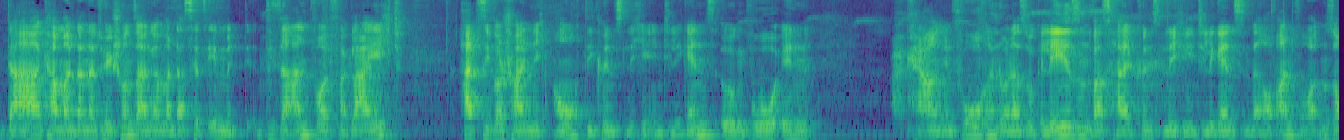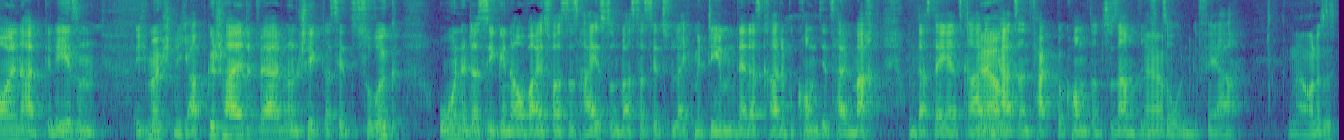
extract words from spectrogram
da kann man dann natürlich schon sagen, wenn man das jetzt eben mit dieser Antwort vergleicht, hat sie wahrscheinlich auch die künstliche Intelligenz irgendwo in, keine Ahnung, in Foren oder so gelesen, was halt künstliche Intelligenzen darauf antworten sollen, hat gelesen, ich möchte nicht abgeschaltet werden und schickt das jetzt zurück, ohne dass sie genau weiß, was das heißt und was das jetzt vielleicht mit dem, der das gerade bekommt, jetzt halt macht und dass der jetzt gerade Ja. einen Herzinfarkt bekommt und zusammenbricht, Ja. so ungefähr. Genau, und das ist,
